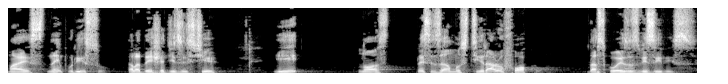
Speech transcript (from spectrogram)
Mas nem por isso ela deixa de existir e nós precisamos tirar o foco das coisas visíveis.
